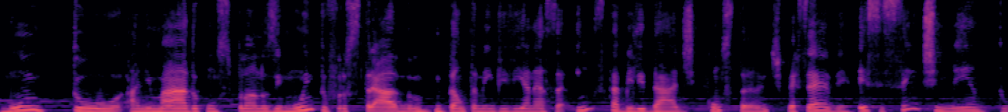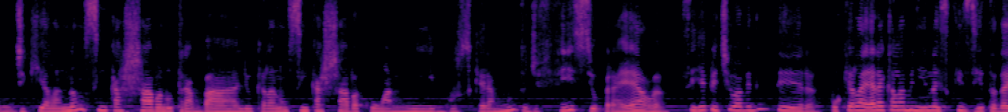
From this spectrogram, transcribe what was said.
muito muito animado com os planos e muito frustrado, então também vivia nessa instabilidade constante, percebe? Esse sentimento de que ela não se encaixava no trabalho, que ela não se encaixava com amigos, que era muito difícil para ela, se repetiu a vida inteira, porque ela era aquela menina esquisita da,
